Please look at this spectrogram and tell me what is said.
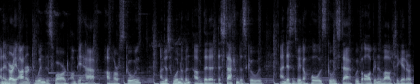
And I'm very honoured to win this award on behalf of our school. I'm just one of, of the, the staff in the school, and this has been a whole school staff. We've all been involved together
